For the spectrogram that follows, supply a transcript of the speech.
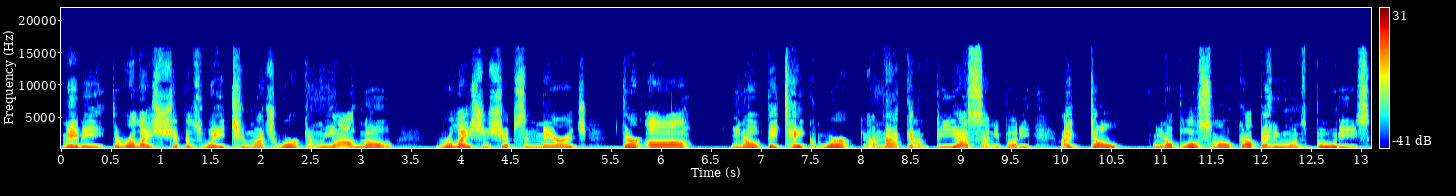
Maybe the relationship is way too much work. And we all know relationships and marriage, they're all you know, they take work. I'm not going to BS anybody. I don't, you know, blow smoke up anyone's booties.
